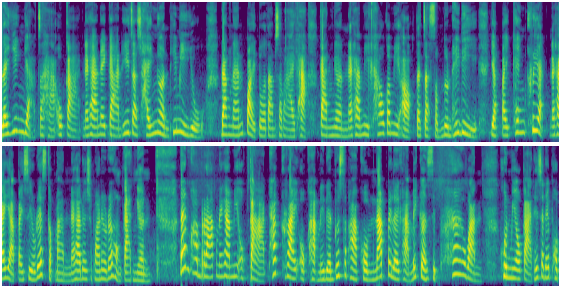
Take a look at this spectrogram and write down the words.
และยิ่งอยากจะหาโอกาสนะคะในการที่จะใช้เงินที่มีอยู่ ดังนั้นปล่อยตัวตามสบายค่ะ การเงินนะคะมีเข้าก็มีออกแต่จัดสมดุลให้ดี อย่าไปเคร่งเครียดนะคะ อย่าไปซีเรียสกับมันนะคะ โดยเฉพาะในเรื่องของการเงิน ด้านความรักนะคะมีโอกาสถ้าใครอกหักในเดือนพฤษภาคมนับไปเลยค่ะ ไม่เกิน 15 วัน คุณมีโอกาสที่จะได้พบ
